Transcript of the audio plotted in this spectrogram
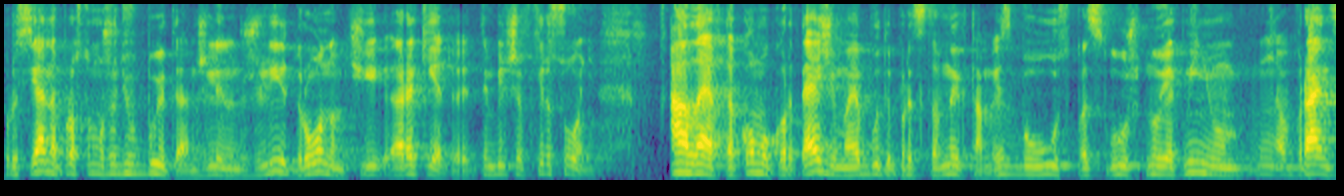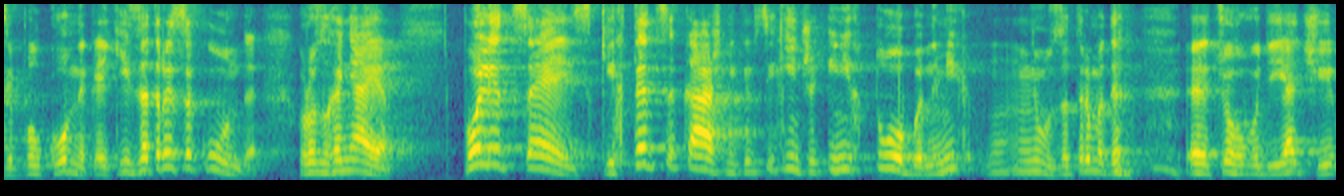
росіяни просто можуть вбити Анджеліну Джолі дроном чи ракетою, тим більше в Херсоні. Але в такому кортежі має бути представник там СБУ, спецслужб, ну як мінімум вранці полковника, який за три секунди розганяє поліцейських, ТЦКшників, всіх інших, і ніхто би не міг ну, затримати е, цього водія чи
